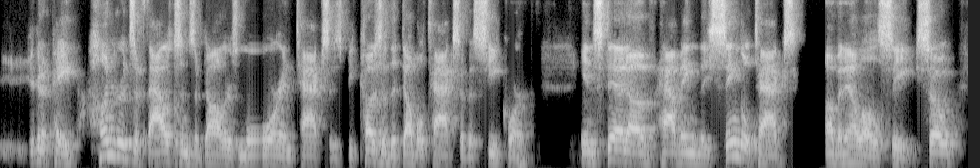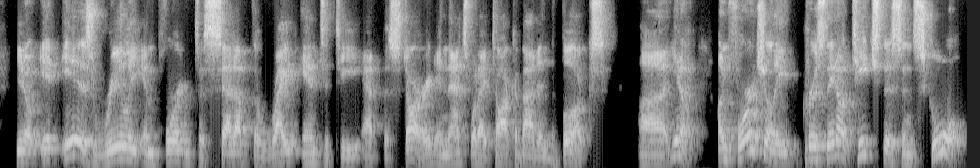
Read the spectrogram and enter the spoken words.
you're going to pay hundreds of thousands of dollars more in taxes because of the double tax of a C corp instead of having the single tax of an LLC. So, you know, it is really important to set up the right entity at the start. And that's what I talk about in the books. Uh, you know, unfortunately, Chris, they don't teach this in school.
